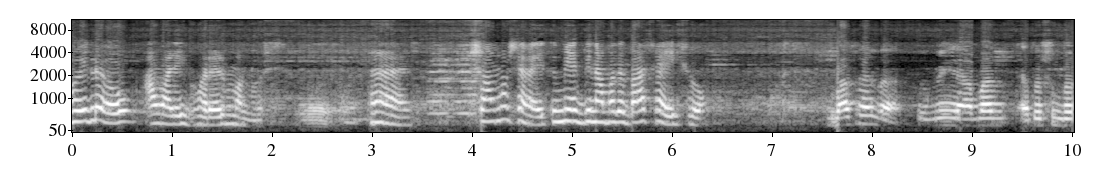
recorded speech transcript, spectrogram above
হইলেও আমার এই ঘরের মানুষ। হ্যাঁ সমস্যা নাই তুমি একদিন আমাদের বাসায় এসো। বাসায় না তুমি আমার এত সুন্দর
